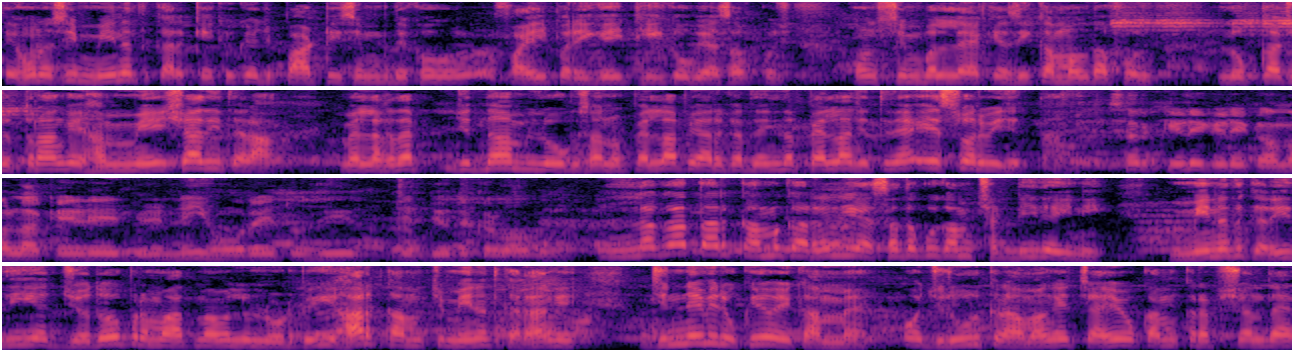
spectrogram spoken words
ਤੇ ਹੁਣ ਅਸੀਂ ਮਿਹਨਤ ਕਰਕੇ ਕਿਉਂਕਿ ਅੱਜ ਪਾਰਟੀ ਸਿੰਬਲ ਦੇਖੋ ਫਾਈਲ ਭਰੀ ਗਈ ਠੀਕ ਹੋ ਗਿਆ ਸਭ ਕੁਝ ਹੁਣ ਸਿੰਬਲ ਲੈ ਕੇ ਅਸੀਂ ਕਮਲ ਦਾ ਫੁੱਲ ਲੋਕਾਂ ਚ ਉਤਰਾਂਗੇ ਹਮੇਸ਼ਾ ਦੀ ਤਰ੍ਹਾਂ। ਮੈਨੂੰ ਲੱਗਦਾ ਜਿੱਦਾਂ ਲੋਕ ਸਾਨੂੰ ਪਹਿਲਾਂ ਪਿਆਰ ਕਰਦੇ ਜਿੱਦਾਂ ਪਹਿਲਾਂ ਜਿੱਤਦੇ ਆ ਇਸ ਵਾਰ ਵੀ ਜਿੱਤਾਂਗੇ। ਸਰ ਕਿਹੜੇ ਕਿਹੜੇ ਕੰਮ ਇਲਾਕੇ ਜਿਹੜੇ ਜਿਹੜੇ ਨਹੀਂ ਹੋ ਰਹੇ ਤੁਸੀਂ ਜਿੱਦਿਓ ਤੇ ਕਰਵਾਓਗੇ? ਲਗਾਤਾਰ ਕੰਮ ਕਰ ਰਹੇ ਜੀ ਐਸਾ ਤਾਂ ਕੋਈ ਕੰਮ ਛੱਡੀਦਾ ਹੀ ਨਹੀਂ। ਮਿਹਨਤ ਕਰੀਦੀ ਹੈ ਜਦੋਂ ਪ੍ਰਮਾਤਮਾ ਵੱਲੋਂ ਲੋੜ ਪਏਗੀ ਹਰ ਕੰਮ 'ਚ ਮਿਹਨਤ ਕਰਾਂਗੇ। ਜਿੰਨੇ ਵੀ ਰੁਕੇ ਹੋਏ ਕੰਮ ਹੈ ਉਹ ਜ਼ਰੂਰ ਕਰਾਵਾਂਗੇ ਚਾਹੇ ਉਹ ਕੰਮ ਕਰਪਸ਼ਨ ਦਾ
